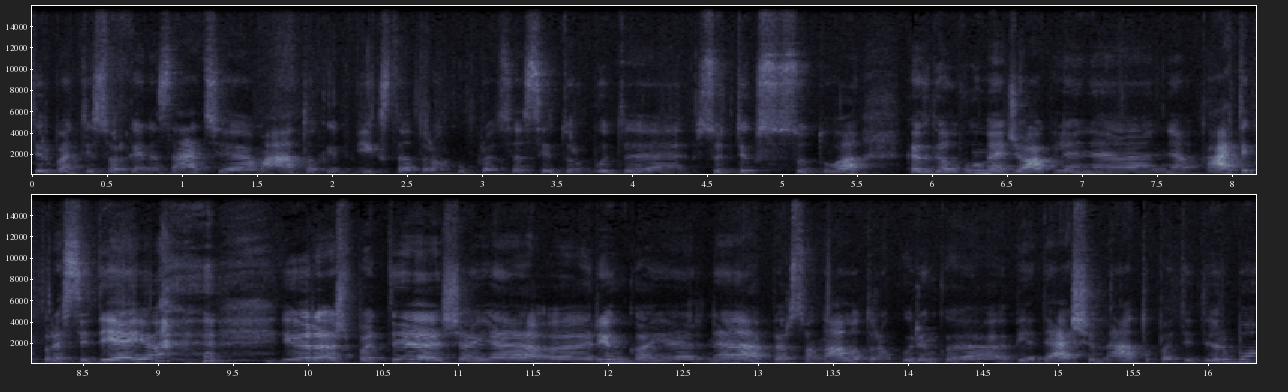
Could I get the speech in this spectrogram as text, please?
dirbantys organizacijoje mato, kaip vyksta atrankų procesai, turbūt e, sutiks su tuo, kad galvų medžioklė ne, ne ką tik prasidėjo. ir aš pati šioje e, rinkoje, ar ne, personalo atrankų rinkoje apie 10 metų pati dirbu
